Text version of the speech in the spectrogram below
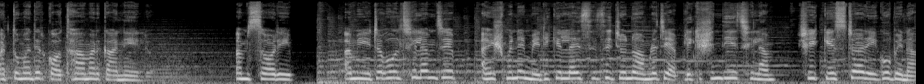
আর তোমাদের কথা আমার কানে এলো। আম সরি আমি এটা বলছিলাম যে আয়ুষ্মানের মেডিকেল লাইসেন্সের জন্য আমরা যে অ্যাপ্লিকেশন দিয়েছিলাম সেই কেসটা আর এগোবে না।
